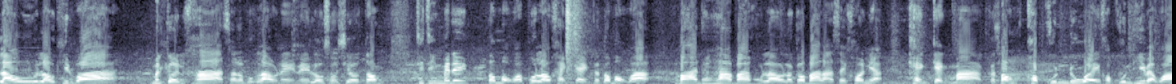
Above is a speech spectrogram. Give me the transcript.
เราเราคิดว่า มันเกินคาดสำหรับพวกเราในในโลกโซเชียลต้องจริงๆ ไม่ได้ต้องบอกว่าพวกเราแข็งแกร่งแต่ต้องบอกว่าบ้านทั้ง 5 บ้านของเราแล้วก็บ้านลาไซคอนเนี่ยแข็งแกร่งมากก็ต้องขอบคุณด้วยขอบคุณที่แบบว่า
